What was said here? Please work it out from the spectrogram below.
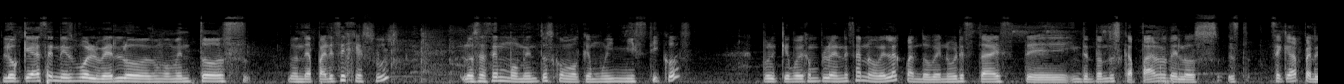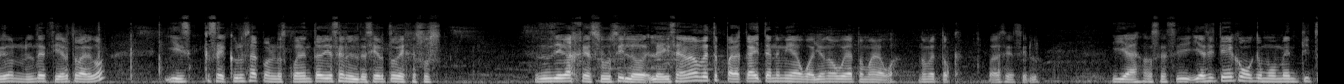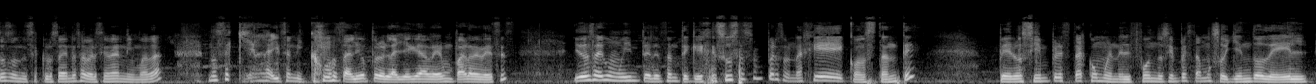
lo que hacen es volver los momentos donde aparece Jesús, los hacen momentos como que muy místicos porque por ejemplo en esa novela cuando Benur está este intentando escapar de los se queda perdido en el desierto o algo y se cruza con los 40 días en el desierto de Jesús. Entonces llega Jesús y le dice, no, vete para acá y ten mi agua, yo no voy a tomar agua, no me toca, por así decirlo. Y ya, o sea, sí, y así tiene como que momentitos donde se cruza en esa versión animada. No sé quién la hizo ni cómo salió, pero la llegué a ver un par de veces. Y eso es algo muy interesante, que Jesús es un personaje constante, pero siempre está como en el fondo, siempre estamos oyendo de él.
